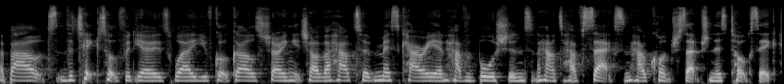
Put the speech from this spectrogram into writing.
about the TikTok videos where you've got girls showing each other how to miscarry and have abortions and how to have sex and how contraception is toxic.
